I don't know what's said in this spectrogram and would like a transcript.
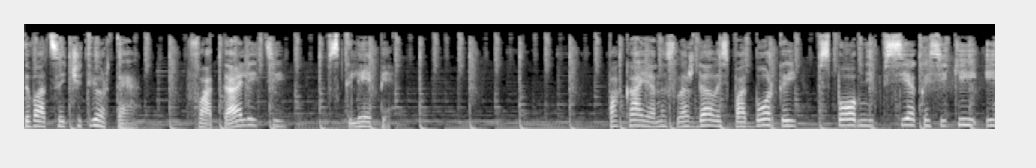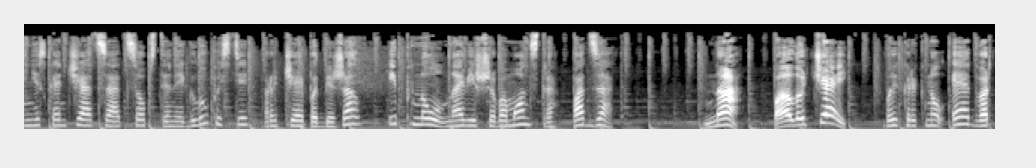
24. Фаталити в склепе. Пока я наслаждалась подборкой вспомнить все косяки и не скончаться от собственной глупости, Рычай подбежал и пнул нависшего монстра под зад. «На, получай!» — выкрикнул Эдвард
